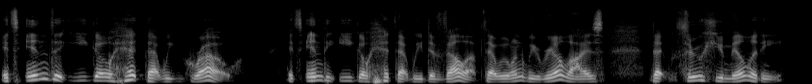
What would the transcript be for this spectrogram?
It's in the ego hit that we grow. It's in the ego hit that we develop, that we when we realize that through humility,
